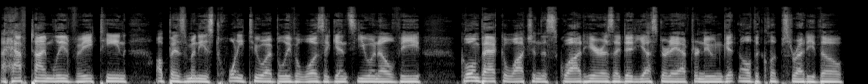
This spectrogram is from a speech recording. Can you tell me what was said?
a halftime lead of 18 up as many as 22, I believe it was against UNLV. Going back and watching this squad here as I did yesterday afternoon, getting all the clips ready though,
